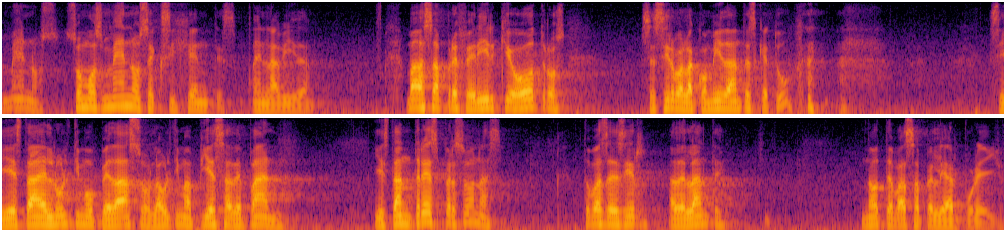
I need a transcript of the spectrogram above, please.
menos, somos menos exigentes en la vida. Vas a preferir que otros se sirva la comida antes que tú. si está el último pedazo, la última pieza de pan, y están tres personas, tú vas a decir, adelante, no te vas a pelear por ello.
